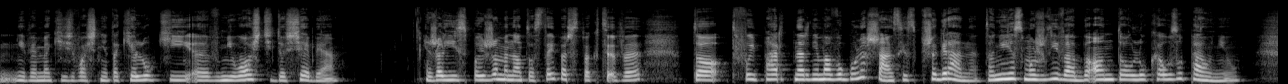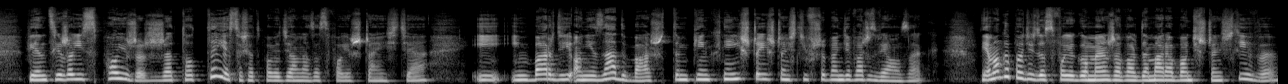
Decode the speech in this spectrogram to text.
nie wiem, jakieś właśnie takie luki e, w miłości do siebie. Jeżeli spojrzymy na to z tej perspektywy, to twój partner nie ma w ogóle szans, jest przegrany. To nie jest możliwe, aby on tą lukę uzupełnił. Więc jeżeli spojrzysz, że to ty jesteś odpowiedzialna za swoje szczęście i im bardziej o nie zadbasz, tym piękniejszy i szczęśliwszy będzie wasz związek. Ja mogę powiedzieć do swojego męża Waldemara, bądź szczęśliwy,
